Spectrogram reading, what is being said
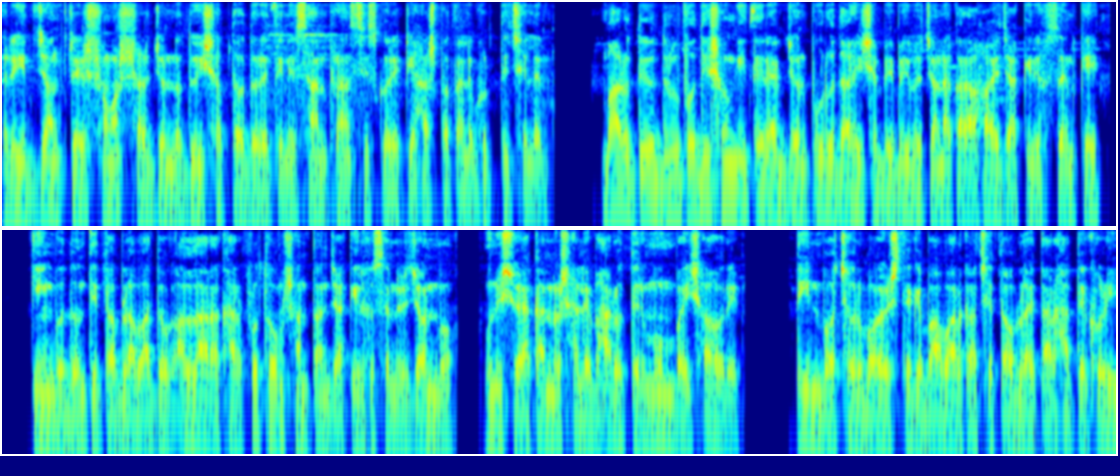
হৃদযন্ত্রের সমস্যার জন্য দুই সপ্তাহ ধরে তিনি সান ফ্রান্সিসকোর একটি হাসপাতালে ভর্তি ছিলেন। ভারতীয় ধ্রুপদী সঙ্গীতের একজন পুরোদা হিসেবে বিবেচনা করা হয় জাকির হোসেনকে। কিংবদন্তি তবলাবাদক আল্লাহ রাখার প্রথম সন্তান জাকির হোসেনের জন্ম উনিশশো একান্ন সালে ভারতের মুম্বাই শহরে। তিন বছর বয়স থেকে বাবার কাছে তবলায় তার হাতে খড়ি।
